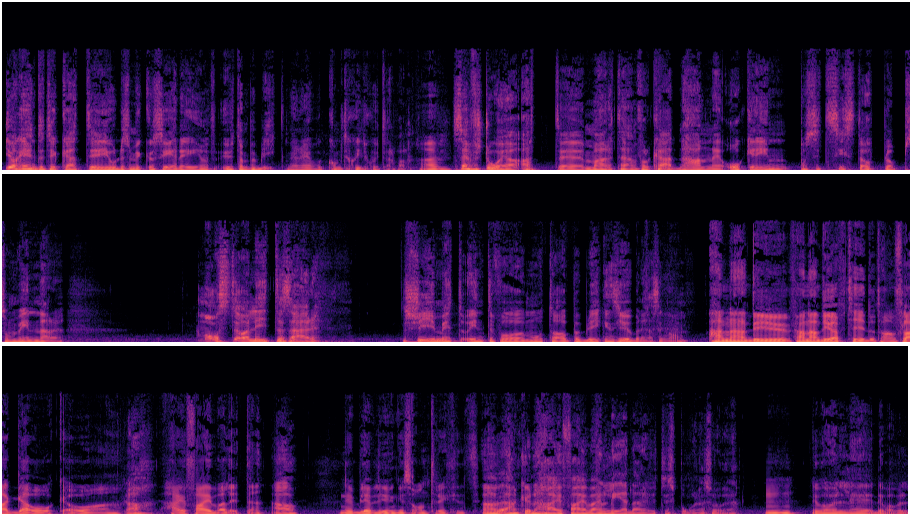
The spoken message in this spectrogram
jag kan inte tycka att det gjorde så mycket att se det utan publik när det kom till skidskytte i alla fall. Nej. Sen förstår jag att eh, Martin Fourcade när han eh, åker in på sitt sista upplopp som vinnare måste vara lite så här kymigt och inte få motta publikens jubel ens en gång. Han hade ju, han hade ju haft tid att ta en flagga och åka och Ja, high-fivea lite. ja. Nu blev det ju inget sånt riktigt. Han, han kunde high-fivea en ledare ute i spåren så jag. Mm. Det var väl, det var väl,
